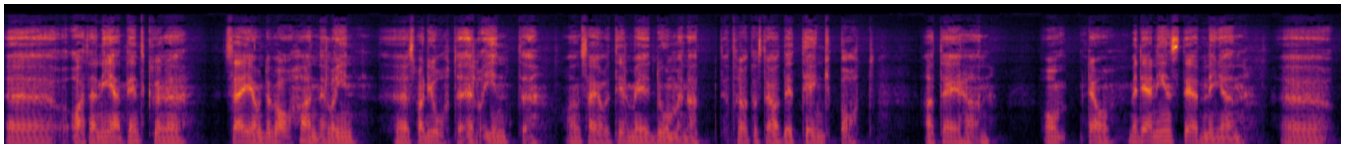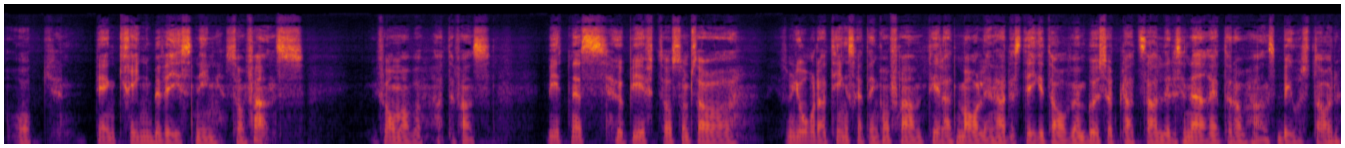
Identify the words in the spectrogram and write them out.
eh, och att han egentligen inte kunde säga om det var han eller in, eh, som hade gjort det eller inte. Och han säger väl till och med i domen att jag tror att det står att det är tänkbart att det är han. Och då, med den inställningen och den kringbevisning som fanns. I form av att det fanns vittnesuppgifter som, sa, som gjorde att tingsrätten kom fram till att Malin hade stigit av en busshållplats alldeles i närheten av hans bostad.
